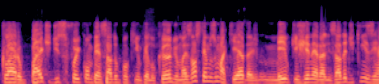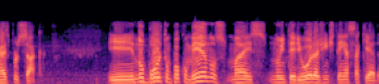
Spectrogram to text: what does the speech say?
claro, parte disso foi compensado um pouquinho pelo câmbio, mas nós temos uma queda meio que generalizada de 15 reais por saca. E no uhum. porto um pouco menos, mas no interior a gente tem essa queda.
